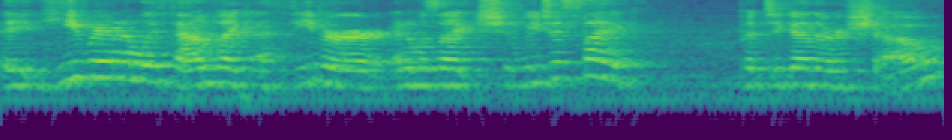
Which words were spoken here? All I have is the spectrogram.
he randomly found like a theater and was like, should we just like put together a show?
